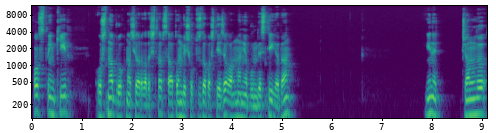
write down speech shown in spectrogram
Holstein Kiel Osnabrück maçı arkadaşlar saat 15.30'da başlayacak Almanya Bundesliga'dan. Yine canlı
